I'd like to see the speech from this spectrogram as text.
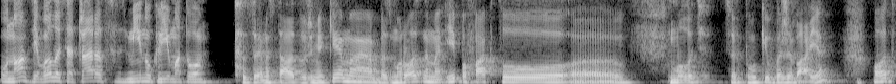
у нас з'явилися через зміну клімату. Зими стали дуже м'якими, безморозними, і по факту е, молодь цих павуків виживає. От.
